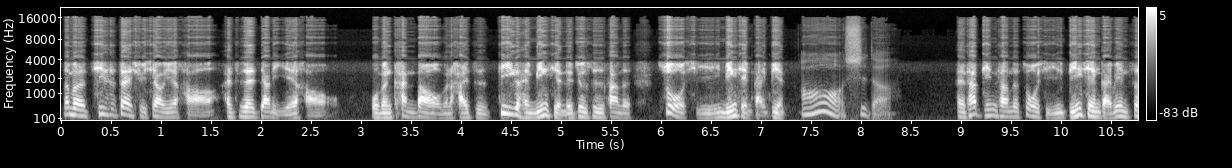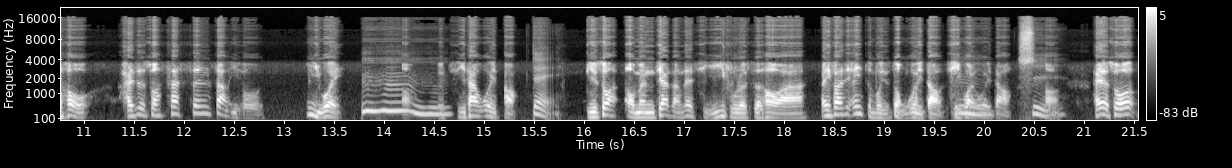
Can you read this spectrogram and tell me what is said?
那么，其实，在学校也好，还是在家里也好，我们看到我们的孩子，第一个很明显的就是他的作息明显改变。哦，是的。哎，他平常的作息明显改变之后，还是说他身上有异味？嗯哼，嗯哼，有其他味道。对。比如说，我们家长在洗衣服的时候啊，哎，发现哎，怎么有这种味道？奇怪的味道。嗯、是啊，还有说，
